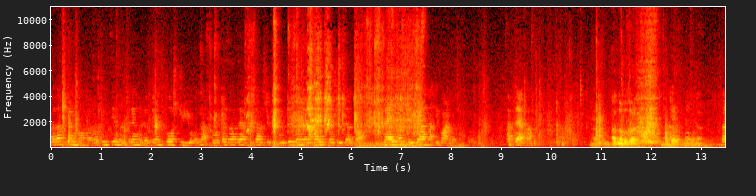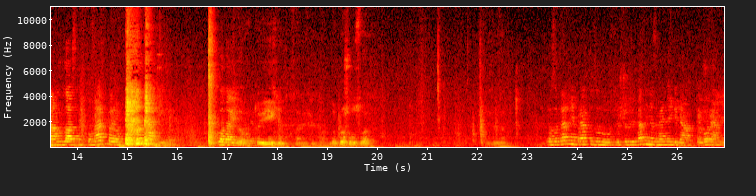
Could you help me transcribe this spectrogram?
кадастровим номером офіційно 301 площею 1 сота за адресою селища Підволоки за Нелегаю 162. Мельник Тетяна Іванівна. Аптека. А на базарі. Так, ну, ну. Там власник помер, і складають То договір. є їхнє. Прошу голосувати. Про затвердження проекту землеустрою щодо відведення земельної ділянки в оренду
